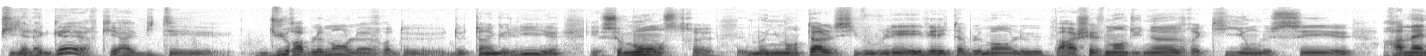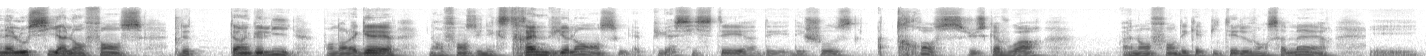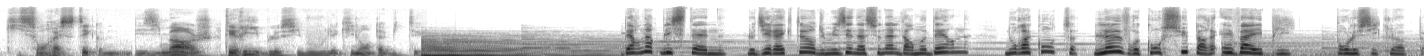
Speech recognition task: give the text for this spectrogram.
Puis il y a la guerre qui a habité durablement l'œuvre de, de Tinguely. Et ce monstre monumental, si vous voulez, est véritablement le parachèvement d'une œuvre qui, on le sait, ramène elle aussi à l'enfance de Tinguely pendant la guerre, une enfance d'une extrême violence, où il a pu assister à des, choses atroces jusqu'à voir un enfant décapité devant sa mère, et qui sont restées comme des images terribles, si vous voulez, qui l'ont habité. Bernard Blisten, le directeur du Musée national d'art moderne, nous raconte l'œuvre conçue par Eva Epli pour le Cyclope.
